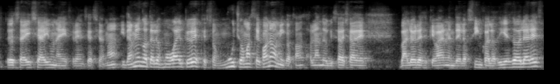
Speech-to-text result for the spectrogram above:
entonces ahí ya hay una diferenciación, ¿no? Y también contra los mobile POS que son mucho más económicos, estamos hablando quizás ya de valores que van de los 5 a los 10 dólares,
